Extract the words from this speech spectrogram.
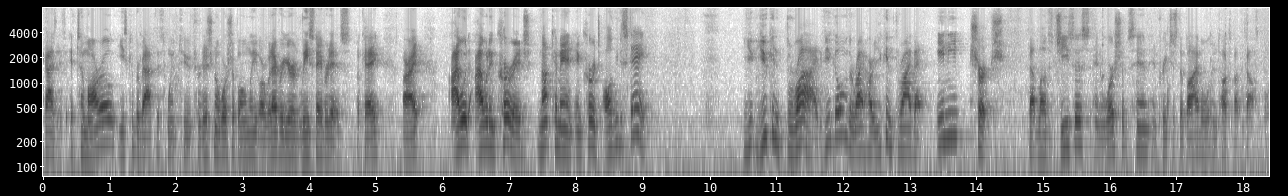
Guys, if, if tomorrow East Cooper Baptist went to traditional worship only or whatever your least favorite is, okay? All right? I would, I would encourage, not command, encourage all of you to stay you, you can thrive. If you go with the right heart, you can thrive at any church that loves Jesus and worships him and preaches the Bible and talks about the gospel.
